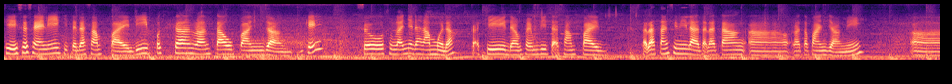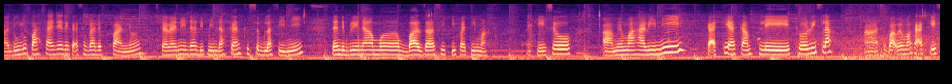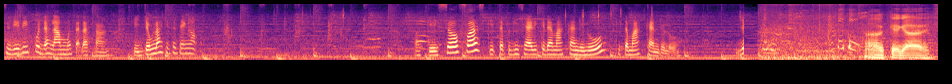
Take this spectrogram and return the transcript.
Okey, so sekarang ni kita dah sampai di Pekan Rantau Panjang. Okey. So sebenarnya dah lama dah Kak K dan family tak sampai tak datang sini lah, tak datang uh, Rantau Panjang ni. Uh, dulu pasal dia dekat sebelah depan tu. Sekarang ni dah dipindahkan ke sebelah sini dan diberi nama Bazar Siti Fatimah. Okey, so uh, memang hari ni Kak K akan play tourist lah. Ha, sebab memang Kak Akif sendiri pun dah lama tak datang. Okey, jomlah kita tengok. Okey, so first kita pergi cari kedai makan dulu. Kita makan dulu. Okey guys.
